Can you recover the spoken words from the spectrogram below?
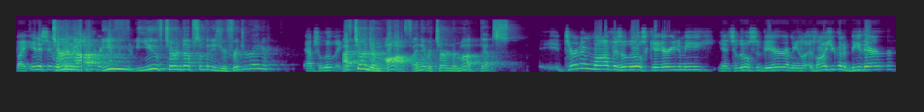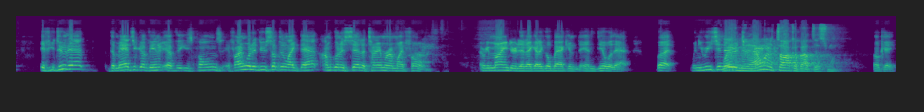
by innocently Turn up. You you've turned up somebody's refrigerator? absolutely. I've turned them off. I never turned them up. That's turning them off is a little scary to me. It's a little severe. I mean, as long as you're going to be there, if you do that, the magic of of these phones. If I'm going to do something like that, I'm going to set a timer on my phone, a reminder that I got to go back and, and deal with that. But when you reach in there, wait a minute. I want to talk about this one. okay,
